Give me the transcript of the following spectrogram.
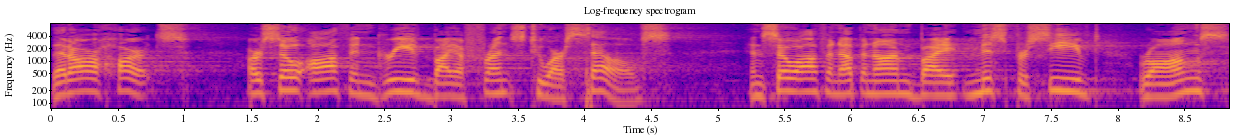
that our hearts are so often grieved by affronts to ourselves and so often up and armed by misperceived wrongs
